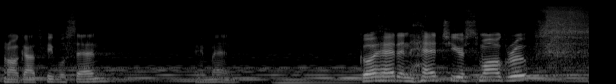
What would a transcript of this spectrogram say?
And all God's people said, Amen. Go ahead and head to your small groups.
